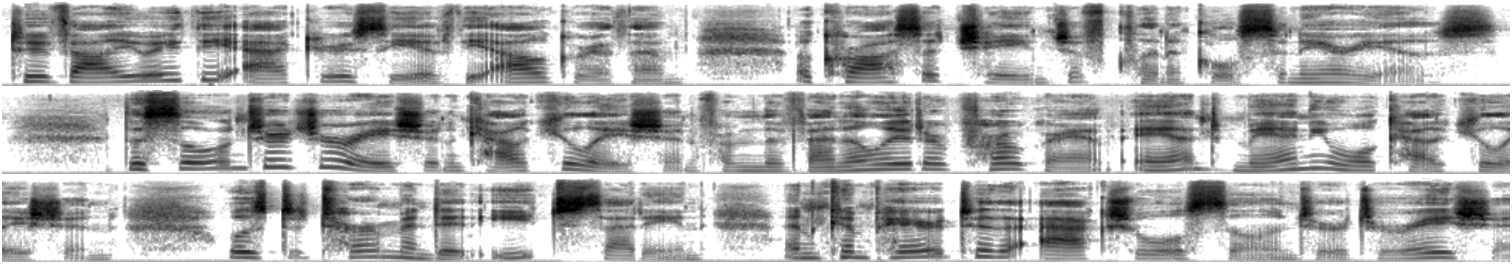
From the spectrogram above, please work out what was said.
to evaluate the accuracy of the algorithm across a change of clinical scenarios. The cylinder duration calculation from the ventilator program and manual calculation was determined at each setting and compared to the actual cylinder duration.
